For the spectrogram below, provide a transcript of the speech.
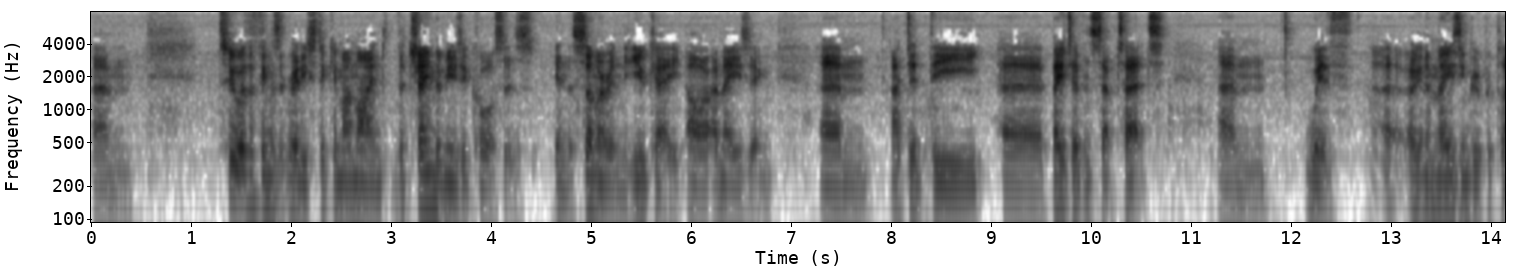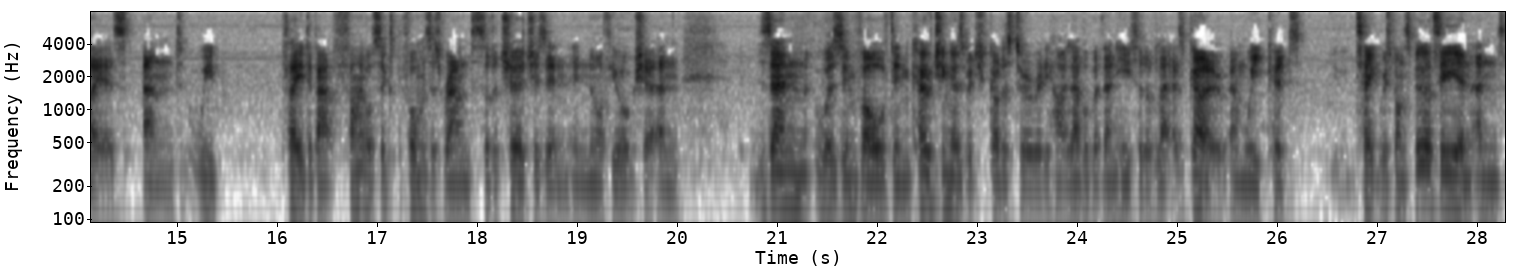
um, two other things that really stick in my mind the chamber music courses in the summer in the UK are amazing um, I did the uh, Beethoven septet um, with uh, an amazing group of players and we played about five or six performances around sort of churches in, in North Yorkshire and Zen was involved in coaching us, which got us to a really high level, but then he sort of let us go and we could take responsibility and, and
